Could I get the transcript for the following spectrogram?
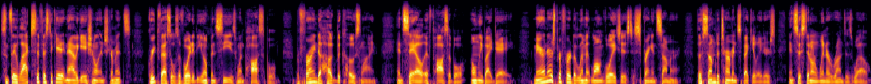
Since they lacked sophisticated navigational instruments, Greek vessels avoided the open seas when possible, preferring to hug the coastline and sail, if possible, only by day. Mariners preferred to limit long voyages to spring and summer, though some determined speculators insisted on winter runs as well.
